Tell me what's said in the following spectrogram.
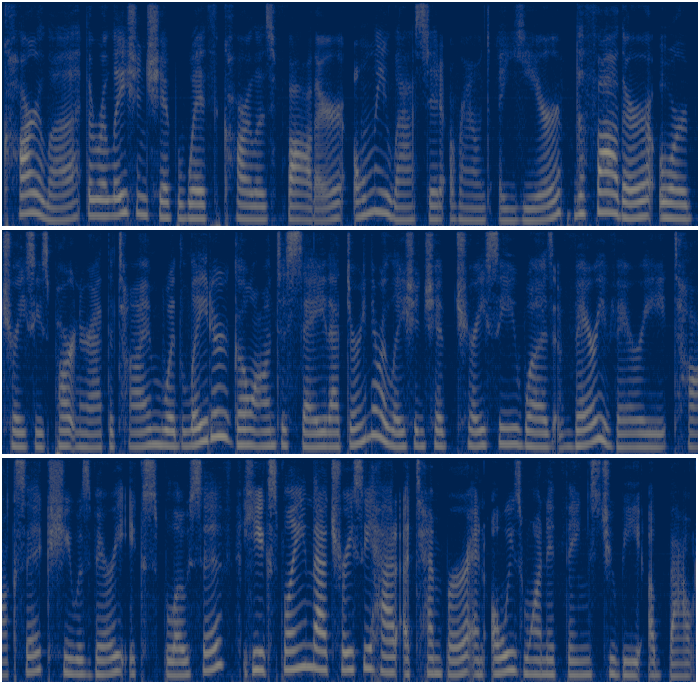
Carla. The relationship with Carla's father only lasted around a year. The father, or Tracy's partner at the time, would later go on to say that during the relationship, Tracy was very, very toxic. She was very explosive. He explained that Tracy had a temper and always wanted things to be about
